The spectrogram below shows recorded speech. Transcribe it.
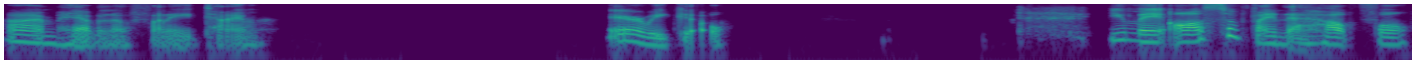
I'm having a funny time. There we go. You may also find it helpful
